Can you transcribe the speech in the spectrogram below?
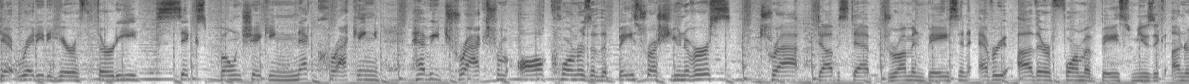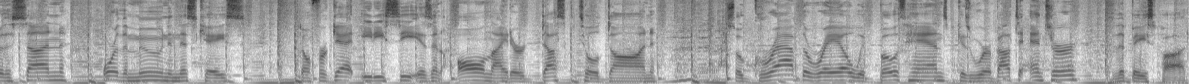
Get ready to hear 36 bone shaking, neck cracking, heavy tracks from all corners of the Bass Rush universe trap, dubstep, drum and bass, and every other form of bass music under the sun, or the moon in this case. Don't forget, EDC is an all nighter, dusk till dawn. So grab the rail with both hands because we're about to enter the bass pod.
